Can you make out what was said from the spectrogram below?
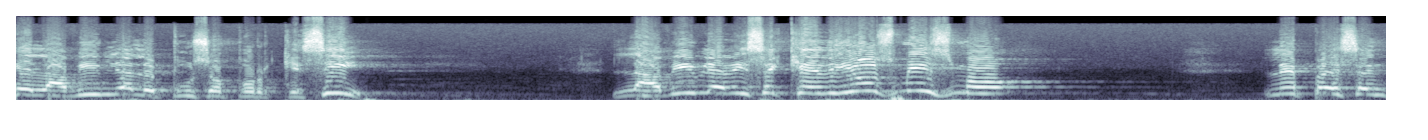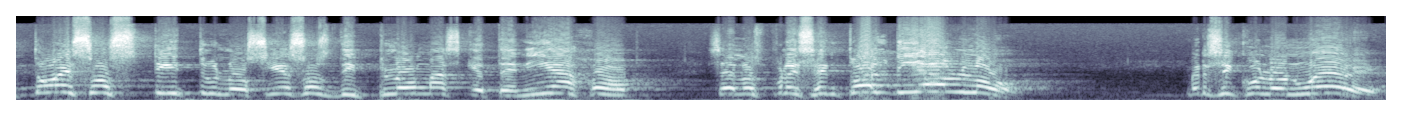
que la Biblia le puso porque sí. La Biblia dice que Dios mismo le presentó esos títulos y esos diplomas que tenía Job, se los presentó al diablo. Versículo 9.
